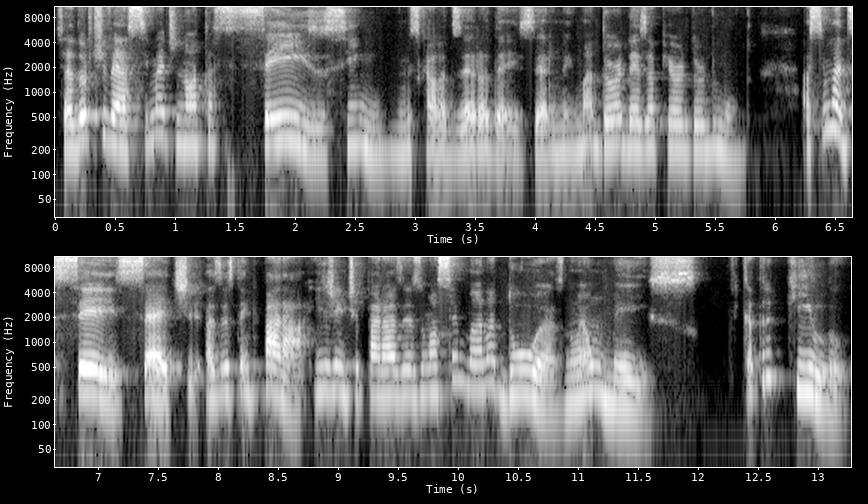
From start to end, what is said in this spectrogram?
Se a dor estiver acima de nota 6, assim, numa escala de 0 a 10, 0 nenhuma dor, 10 a pior dor do mundo. Acima de 6, 7, às vezes tem que parar. E, gente, parar às vezes uma semana, duas, não é um mês. Fica tranquilo.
